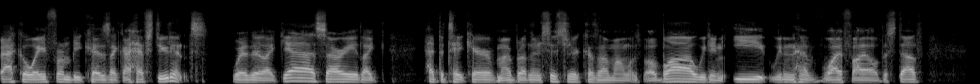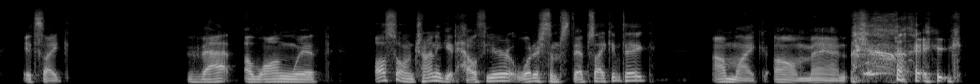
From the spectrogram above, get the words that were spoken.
back away from because like I have students where they're like, yeah, sorry, like had to take care of my brother and sister because my mom was blah, blah. We didn't eat, we didn't have Wi-Fi, all the stuff. It's like that along with also I'm trying to get healthier. What are some steps I can take? I'm like, oh man, like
